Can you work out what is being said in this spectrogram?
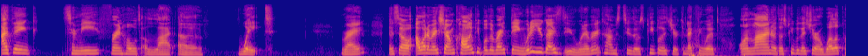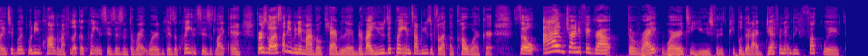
I think to me, friend holds a lot of weight. Right? And so I want to make sure I'm calling people the right thing. What do you guys do whenever it comes to those people that you're connecting with online or those people that you're well acquainted with? What do you call them? I feel like acquaintances isn't the right word because acquaintances is like, eh. first of all, that's not even in my vocabulary. But if I use acquaintance, I'll use it for like a coworker. So I'm trying to figure out the right word to use for the people that I definitely fuck with.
